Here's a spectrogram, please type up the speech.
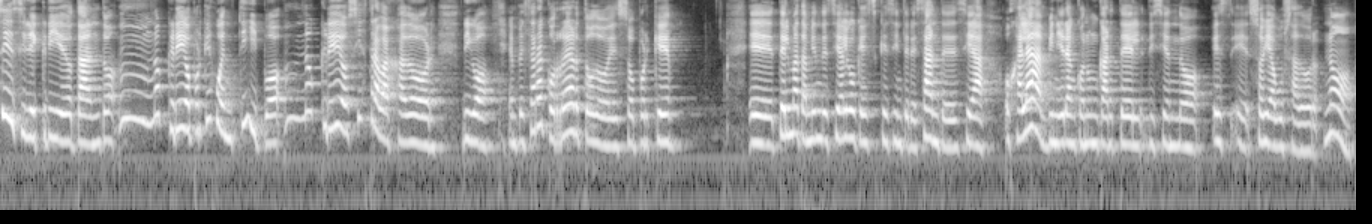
sé si le creo tanto, mm, no creo porque es buen tipo, mm, no creo si es trabajador. Digo, empezar a correr todo eso porque... Eh, Telma también decía algo que es, que es interesante, decía, ojalá vinieran con un cartel diciendo, eh, soy abusador. No,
